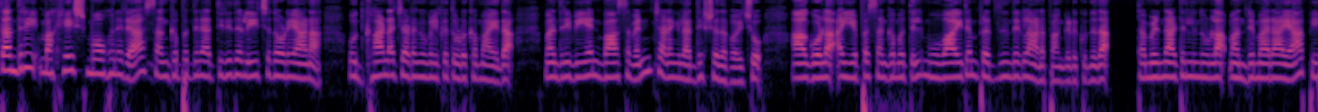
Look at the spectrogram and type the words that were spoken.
തന്ത്രി മഹേഷ് മോഹനര സംഗമത്തിന് തിരിതെളിയിച്ചതോടെയാണ് ഉദ്ഘാടന ചടങ്ങുകൾക്ക് തുടക്കമായത്. മന്ത്രി വി എൻ വാസവൻ ചടങ്ങിൽ അധ്യക്ഷത വഹിച്ചു. ആഗോള അയ്യപ്പ സംഗമത്തിൽ മൂവായിരം പ്രതിനിധികളാണ് പങ്കെടുക്കുന്നത്. തമിഴ്നാട്ടിൽ നിന്നുള്ള മന്ത്രിമാരായ പി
